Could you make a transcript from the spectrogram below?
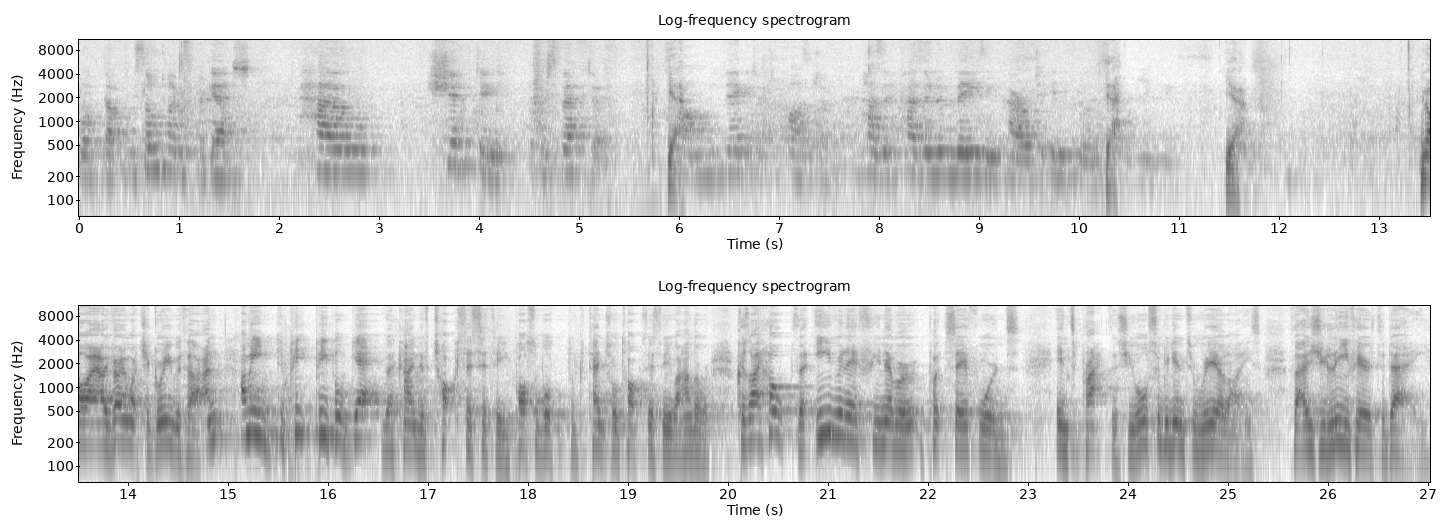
but that we sometimes forget how shifting perspective Yeah. from negative to positive has, a, has an amazing power to influence Yeah. thinking. Yeah. No, I, I very much agree with that. And I mean, pe- people get the kind of toxicity, possible potential toxicity of a handover? Because I hope that even if you never put Safewards into practice, you also begin to realise that as you leave here today,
